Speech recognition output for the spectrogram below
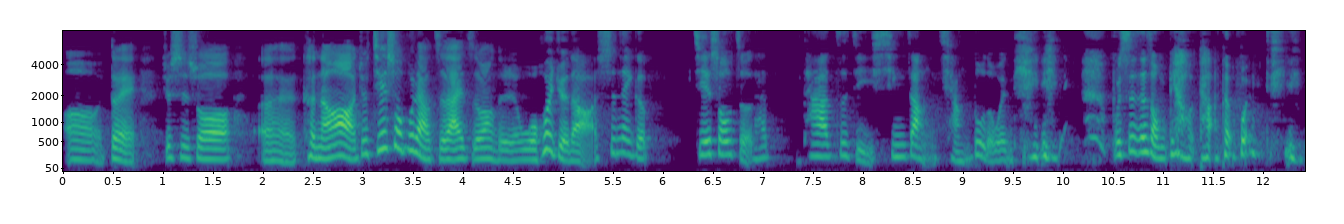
呃，对，就是说，呃，可能啊，就接受不了直来直往的人，我会觉得啊，是那个接收者他。他自己心脏强度的问题，不是这种表达的问题。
